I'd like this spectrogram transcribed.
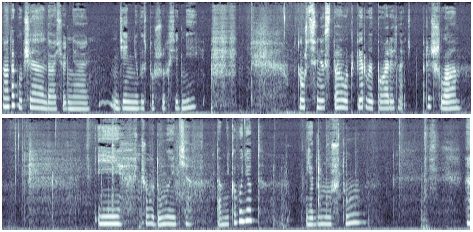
Ну а так вообще, да, сегодня день невыспавшихся дней. Потому что сегодня стала к первой паре, значит, пришла. И что вы думаете? Там никого нет. Я думаю, что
